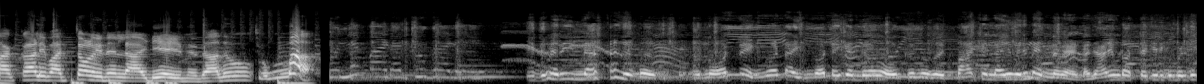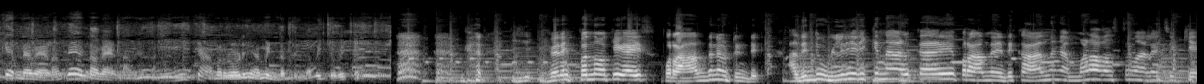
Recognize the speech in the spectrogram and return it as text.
തക്കാളി പച്ചമുളകിനെല്ലാം അടി ചെയ്യുന്നത്. അത് ചുമ്മാ. ഇതുവരെ ഇല്ലാത്തത് എങ്ങോട്ടാ? ഇങ്ങോട്ടേക്ക് എന്തിനാ നോക്കുന്നത്? ബാക്കി എല്ലാവരും വരും എന്നെ വേണ്ട. ഞാനിവിടെ ഒറ്റയ്ക്ക് ഇരിക്കുമ്പോഴത്തേക്ക് എന്നെ വേണം. വേണ്ട വേണ്ട ഈ ക്യാമറയോട് ഞാൻ മിണ്ടത്തില്ല. വെച്ചോ വെച്ചോ ഇവരിപ്പൊ നോക്കി ഗൈസ് പ്രാന്തന ഇട്ടുണ്ട് അതിന്റെ ഉള്ളിലിരിക്കുന്ന ആൾക്കാര് പ്രാന്തന. ഇത് കാണുന്ന നമ്മളെ അവസ്ഥ ആലോചിക്ക്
